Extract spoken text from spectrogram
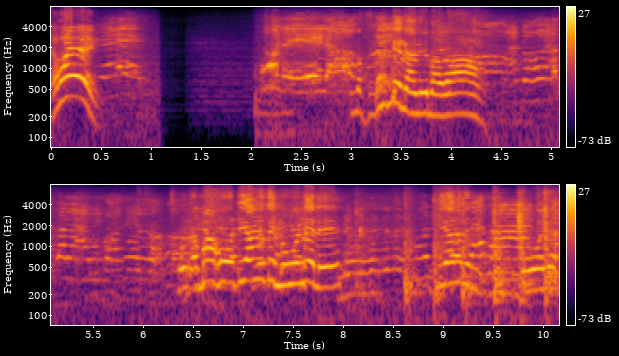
ဓမ္မယေဘောနီလားမသိနေနိုင်နေပါလားတော့ကလာပြီဘောနီဟိုဓမ္မဟိုတရားနဲ့သိမဝင်နဲ့လေတရားနဲ့သိမဝင်နဲ့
